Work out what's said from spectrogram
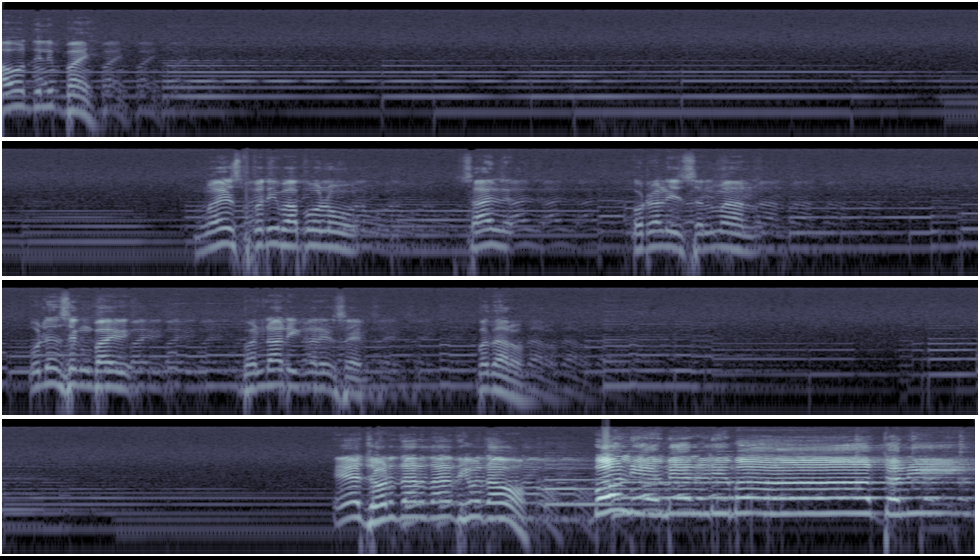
આવો દિલીપભાઈ. મહેશ પરી બાપુનું સાલ ઓઢાડી સન્માન. ઉદયસિંહભાઈ ભંડારી કરે સાહેબ પધારો. એ જોરદાર તાળથી બતાવો બોલીએ મેલડી માતની.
